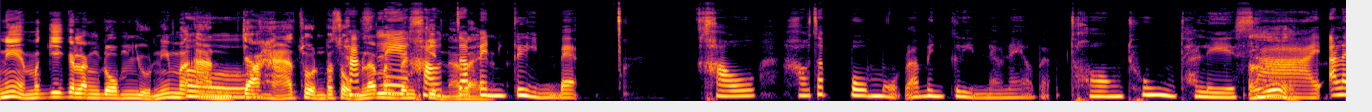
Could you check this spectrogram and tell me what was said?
เนี่ยเมื่อกี้กำลังดมอยู่นี่มาเอออ่อ่านจะหาส่วนผสมแล้วมันเป็นกลิ่นทัอะฟไรจะเป็นกลิ่นแบบเขาเขาจะโปรโมทว่าเป็นกลิ่นแนวๆแบบท้องทุ่งทะเลทราย อะไร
